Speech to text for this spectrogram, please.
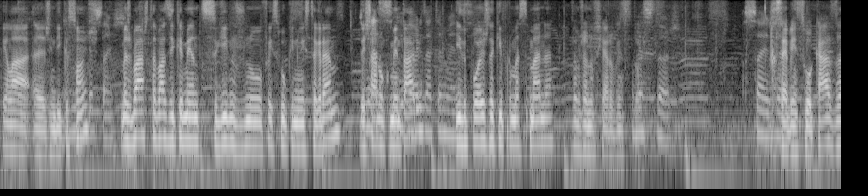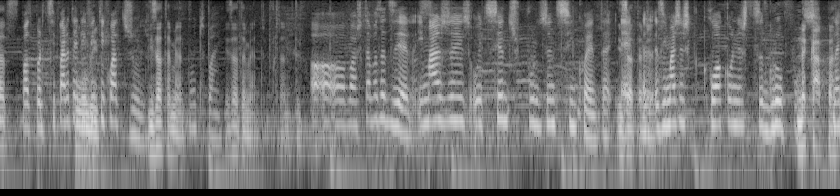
tem lá as indicações, Indicações. mas basta basicamente seguir-nos no Facebook e no Instagram, deixar um Nosso comentário seguidor, e depois, daqui por uma semana, vamos anunciar o O vencedor. Ou seja, Recebe em sua casa. pode participar até dia livro. 24 de julho. Exatamente. Muito bem. Exatamente. Portanto, Oh, oh, oh, Vasco, estavas a dizer, imagens 800 por 250. É, Exatamente. as, as imagens que colocam neste grupo. Na capa. Na,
